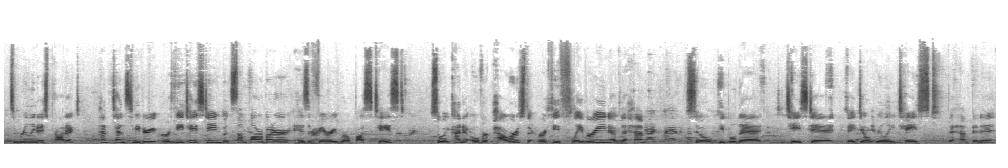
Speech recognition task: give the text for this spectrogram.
it's a really nice product. Hemp tends to be very earthy tasting, but sunflower butter has a very robust taste. So it kind of overpowers the earthy flavoring of the hemp. So people that taste it, they don't really taste the hemp in it.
